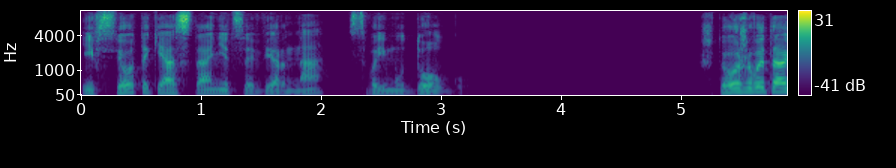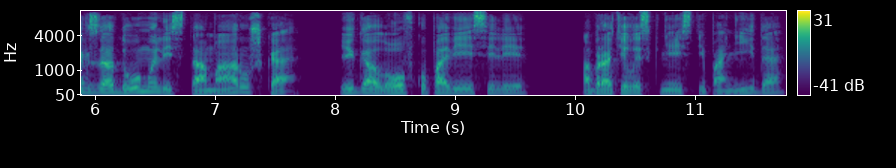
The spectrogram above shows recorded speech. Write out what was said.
и все таки останется верна своему долгу. Что же вы так задумались, Тамарушка, и головку повесили? обратилась к ней Степанида,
